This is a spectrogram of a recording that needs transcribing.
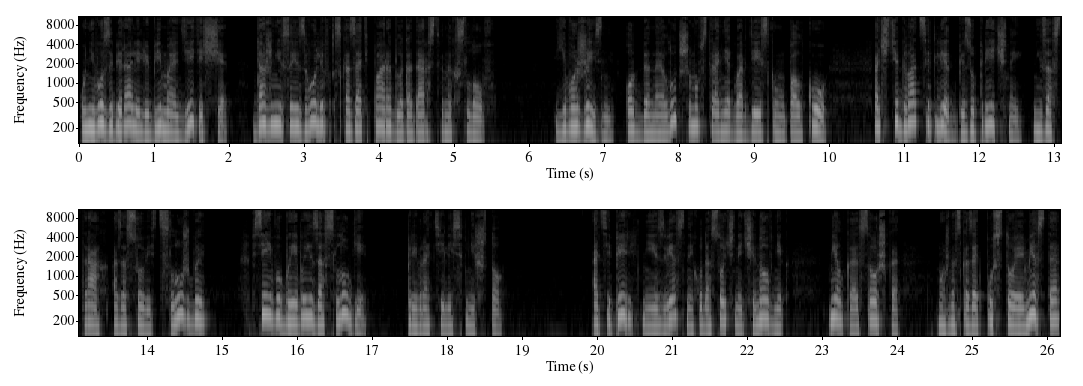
У него забирали любимое детище, даже не соизволив сказать пары благодарственных слов. Его жизнь, отданная лучшему в стране гвардейскому полку, почти 20 лет безупречной не за страх, а за совесть службы, все его боевые заслуги превратились в ничто. А теперь неизвестный худосочный чиновник, мелкая сошка, можно сказать, пустое место,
